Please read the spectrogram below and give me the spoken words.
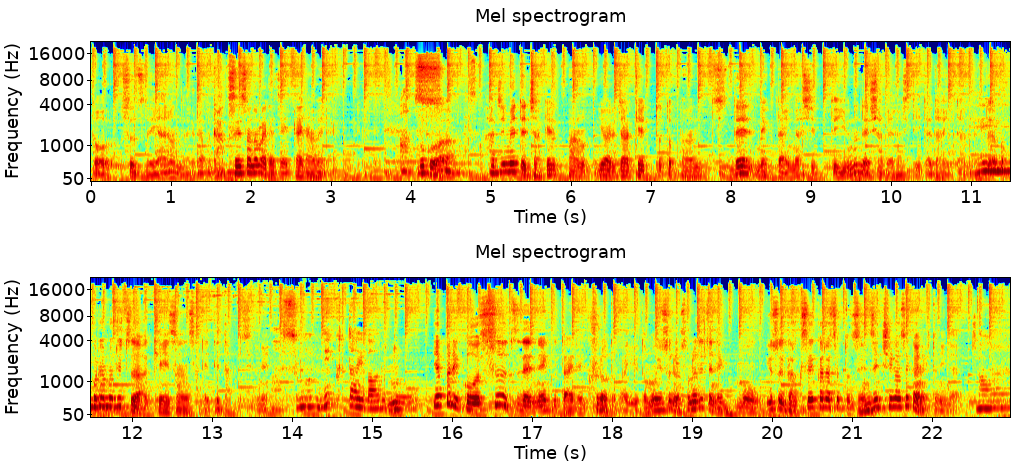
とスーツでやるんだけどやっぱ学生さんの前では絶対ダメだよ僕は初めてジャケパンいわゆるジャケットとパンツでネクタイなしっていうので喋らせていただいたんだけどやっぱこれも実は計算されてたんですよね。あそうネクタイがあると、うん。やっぱりこうスーツでネクタイで黒とか言うともう要するにその時点でもう要するに学生からすると全然違う世界の人になっちゃう。あ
